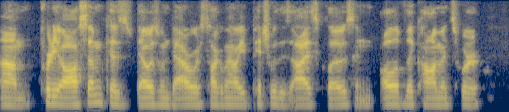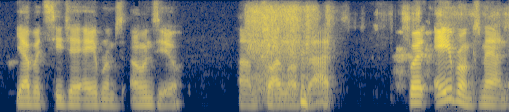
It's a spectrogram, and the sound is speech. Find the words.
Um, pretty awesome because that was when Bauer was talking about how he pitched with his eyes closed, and all of the comments were, "Yeah, but C.J. Abrams owns you." Um, so I love that. but Abrams, man,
